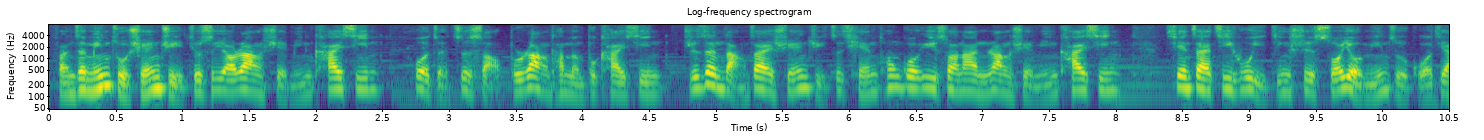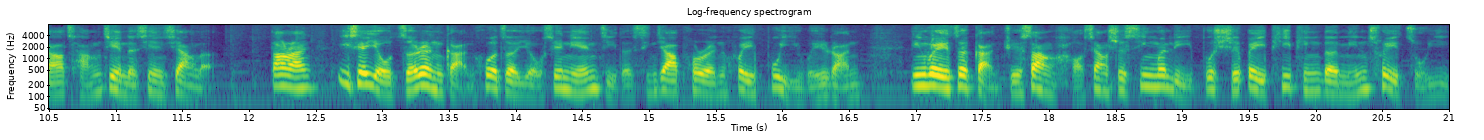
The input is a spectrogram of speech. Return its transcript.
反正民主选举就是要让选民开心。或者至少不让他们不开心。执政党在选举之前通过预算案让选民开心，现在几乎已经是所有民主国家常见的现象了。当然，一些有责任感或者有些年纪的新加坡人会不以为然，因为这感觉上好像是新闻里不时被批评的民粹主义。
